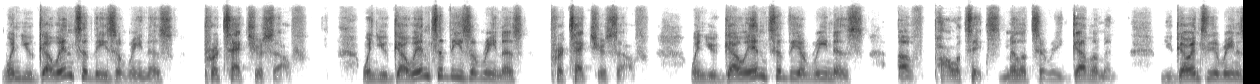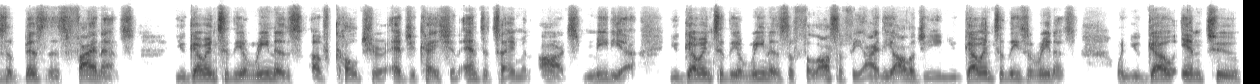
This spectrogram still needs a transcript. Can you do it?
when you go into these arenas, protect yourself. When you go into these arenas, protect yourself. When you go into the arenas of politics, military, government, you go into the arenas of business, finance, you go into the arenas of culture, education, entertainment, arts, media. You go into the arenas of philosophy, ideology, and you go into these arenas. When you go into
